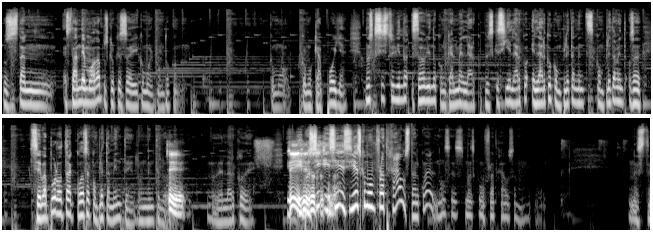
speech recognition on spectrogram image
pues están, están de moda, pues creo que es ahí como el punto como, como, como que apoya. No es que sí estoy viendo, estaba viendo con calma el arco, pero es que sí, el arco, el arco completamente, es completamente, o sea, se va por otra cosa completamente, realmente lo, Sí. lo del arco de... Sí, y, y sí, pues es sí, y sí, sí es como un frat house, tal cual, ¿no? O sea, es más como frat house en, en este,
